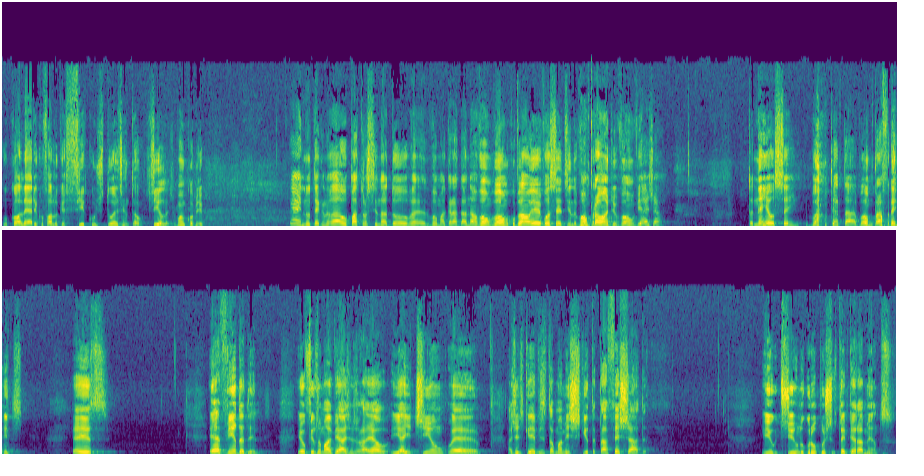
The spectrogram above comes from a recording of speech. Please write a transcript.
O colérico fala o quê? Fica os dois, então. Silas, vamos comigo. Ele não tem que. Ah, o patrocinador, vamos agradar. Não, vamos, vamos, vamos eu e você, Silas. Vamos para onde? Vamos viajar. Nem eu sei. Vamos tentar, vamos para frente. É isso. É a vida dele. Eu fiz uma viagem a Israel e aí tinham. É, a gente queria visitar uma mesquita que estava fechada. E tinha no grupo os temperamentos.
